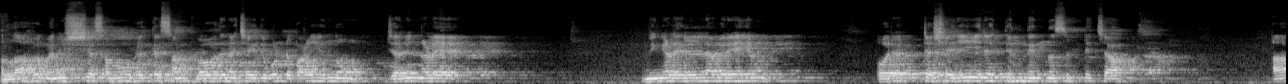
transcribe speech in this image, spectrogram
അള്ളാഹു മനുഷ്യ സമൂഹത്തെ സംബോധന ചെയ്തുകൊണ്ട് പറയുന്നു ജനങ്ങളെ നിങ്ങളെല്ലാവരെയും ഒരൊറ്റ ശരീരത്തിൽ നിന്ന് സൃഷ്ടിച്ച ആ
